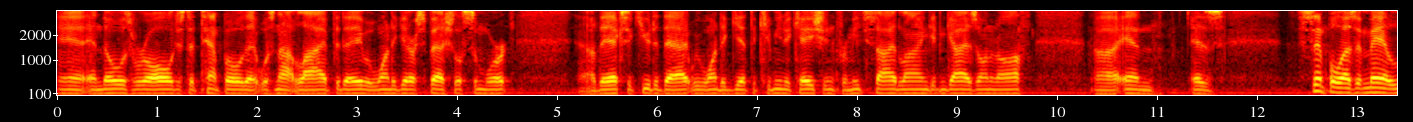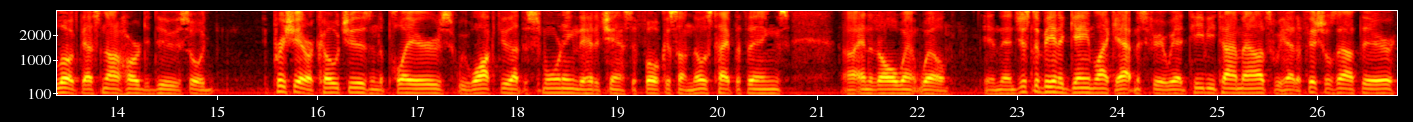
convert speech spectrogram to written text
and, and, those were all just a tempo that was not live today. We wanted to get our specialists some work. Uh, they executed that. We wanted to get the communication from each sideline, getting guys on and off. Uh, and as simple as it may look, that's not hard to do. So appreciate our coaches and the players. We walked through that this morning. They had a chance to focus on those type of things, uh, and it all went well. And then just to be in a game-like atmosphere, we had TV timeouts, we had officials out there,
